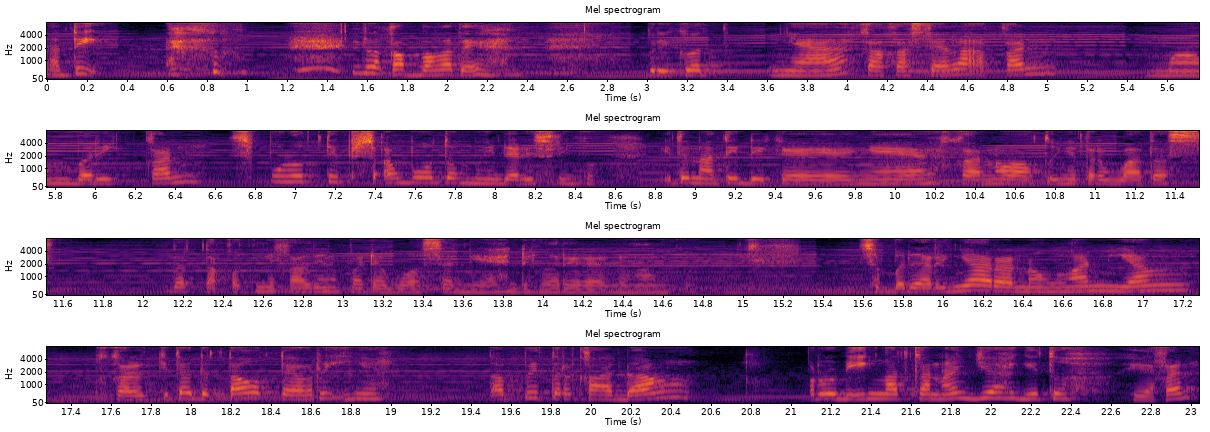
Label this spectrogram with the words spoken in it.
Nanti ini lengkap banget ya. Berikutnya kakak Stella akan memberikan 10 tips ampuh untuk menghindari selingkuh. Itu nanti deh kayaknya ya, karena waktunya terbatas. Dan takutnya kalian pada bosan ya dengerin renunganku. Sebenarnya renungan yang kalau kita udah tahu teorinya, tapi terkadang perlu diingatkan aja gitu, ya kan?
